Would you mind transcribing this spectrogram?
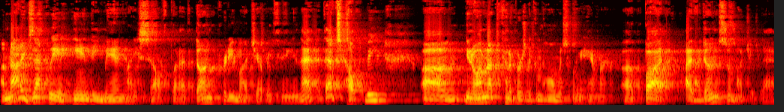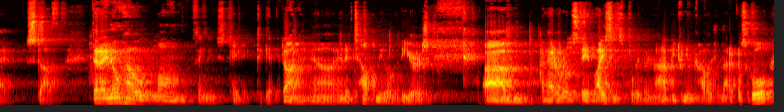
I'm not exactly a handyman myself, but I've done pretty much everything, and that, that's helped me. Um, you know, I'm not the kind of person to come home and swing a hammer, uh, but I've done so much of that stuff that I know how long things take to get done, uh, and it's helped me over the years. Um, I've had a real estate license, believe it or not, between college and medical school.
